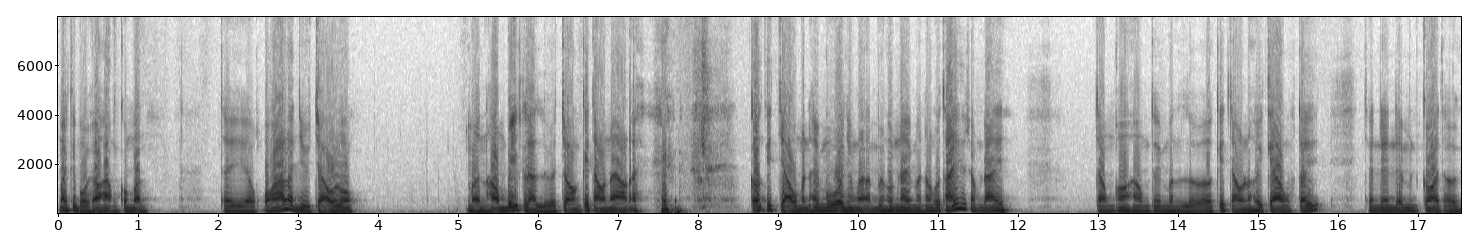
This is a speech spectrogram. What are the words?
mấy cái bụi hoa hồng của mình. Thì quá là nhiều chậu luôn. Mình không biết là lựa chọn cái chậu nào đây. Có cái chậu mình hay mua nhưng mà bữa hôm nay mình không có thấy ở trong đây. Trồng hoa hồng thì mình lựa cái chậu nó hơi cao một tí, cho nên để mình coi thử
